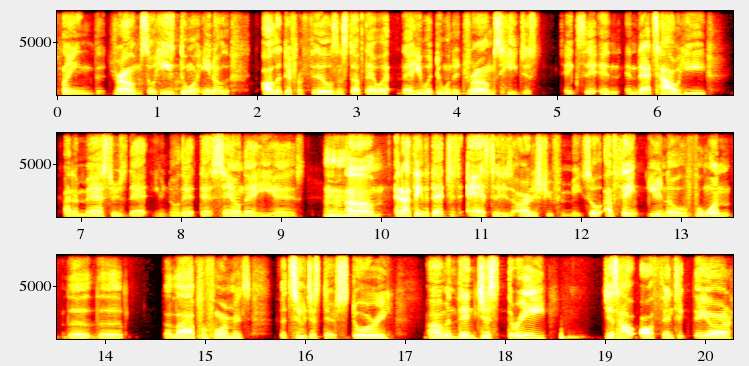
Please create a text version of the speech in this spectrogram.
playing the drums. So he's doing you know all the different fills and stuff that that he would do in the drums. He just takes it and and that's how he kind of masters that you know that that sound that he has. Mhm. Um, and I think that that just adds to his artistry for me. So I think you know, for one, the the the live performance, for two, just their story, um, and then just three, just how authentic they are.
